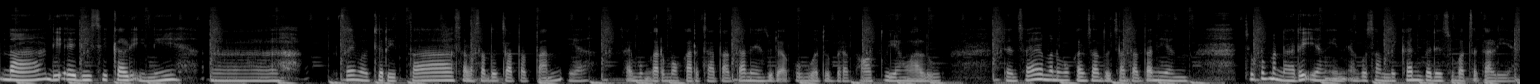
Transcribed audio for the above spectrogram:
Nah, di edisi kali ini uh, saya mau cerita salah satu catatan ya. Saya bongkar-bongkar catatan yang sudah aku buat beberapa waktu yang lalu. Dan saya menemukan satu catatan yang cukup menarik yang ini aku sampaikan pada sobat sekalian.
